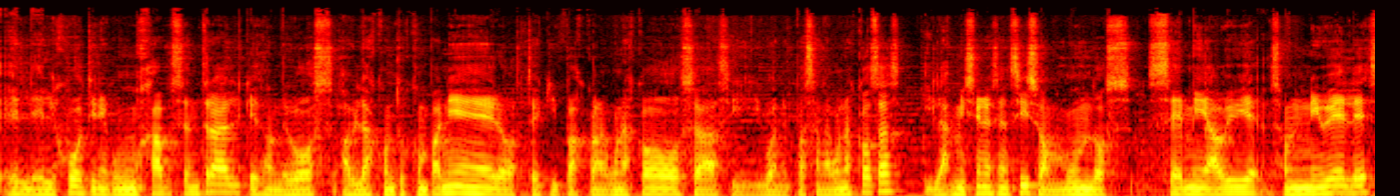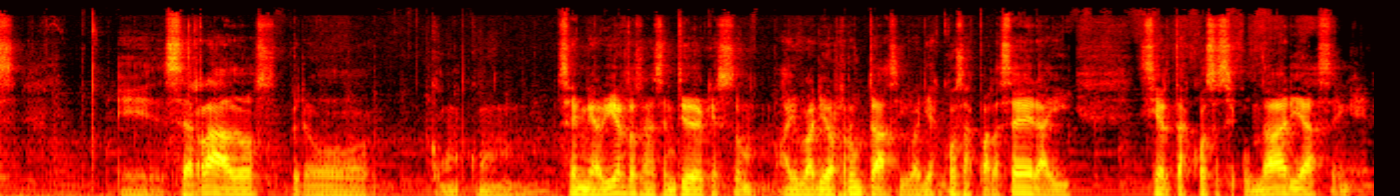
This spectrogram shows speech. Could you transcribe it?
el juego tiene como un hub central, que es donde vos hablas con tus compañeros, te equipás con algunas cosas y bueno, pasan algunas cosas. Y las misiones en sí son mundos semi son niveles eh, cerrados, pero con, semi abiertos en el sentido de que son, hay varias rutas y varias cosas para hacer, hay ciertas cosas secundarias en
